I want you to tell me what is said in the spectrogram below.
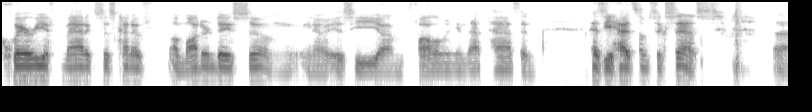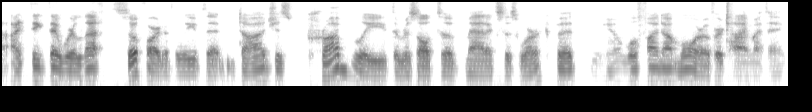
Query if Maddox is kind of a modern day Soong. You know, is he um, following in that path, and has he had some success? Uh, I think that we're left so far to believe that Dahj is probably the result of Maddox's work, but you know we'll find out more over time. I think.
